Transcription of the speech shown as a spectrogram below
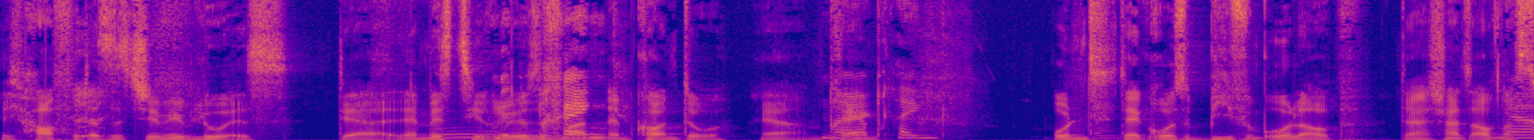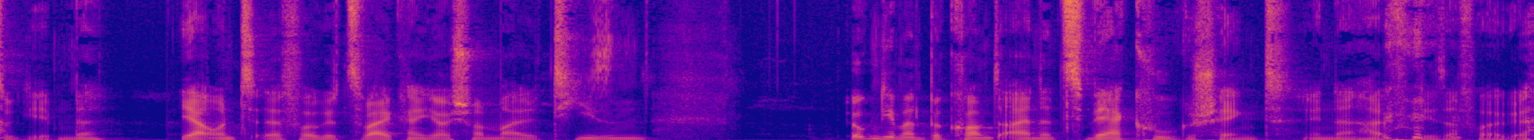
Ich hoffe, dass es Jimmy Blue ist. Der, der mysteriöse Mann im Konto. Ja, im Neuer Prank. Prank. Und der große Beef im Urlaub. Da scheint es auch was Ja. zu geben, ne? Ja, und äh, Folge 2 kann ich euch schon mal teasen. Irgendjemand bekommt eine Zwergkuh geschenkt innerhalb von dieser Folge.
